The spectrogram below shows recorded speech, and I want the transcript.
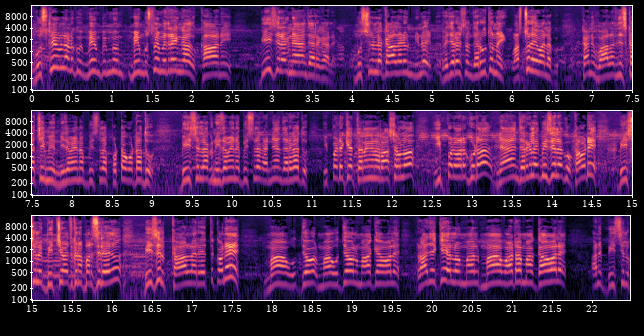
ముస్లింలకు మేము మేము- మేము ముస్లిం వ్యతిరేకం కాదు. కానీ బీసీలకు న్యాయం జరగాలి. ముస్లింలకు ఆల్రెడీ రిజర్వేషన్ జరుగుతున్నాయి. వస్తున్నాయి వాళ్ళకు. కానీ వాళ్ళని తీసుకొచ్చి మీరు నిజమైన బీసీలకు పుట్టగొట్టదు బీసీలకు నిజమైన బీసీలకు అన్యాయం జరగదు. ఇప్పటికే తెలంగాణ రాష్ట్రంలో ఇప్పటి వరకు కూడా న్యాయం జరగలేదు బీసీలకు. కాబట్టి బీసీలు బిచ్చి వెతుకునే పరిస్థితి లేదు. బీసీలు కాళ్ళ ఎత్తుకొని మా ఉద్యోగ మా ఉద్యోగాలు మాకు కావాలి. రాజకీయాల్లో మా మా వాటా మాకు కావాలి అని బీసీలు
